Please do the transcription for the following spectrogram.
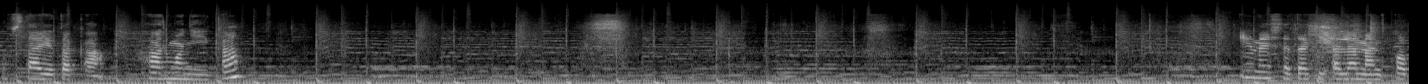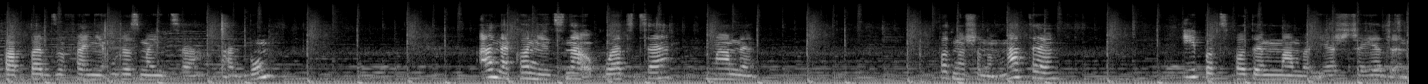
Powstaje taka harmonijka. Myślę taki element pop-up bardzo fajnie urozmaica album. A na koniec na okładce mamy podnoszoną matę i pod spodem mamy jeszcze jeden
